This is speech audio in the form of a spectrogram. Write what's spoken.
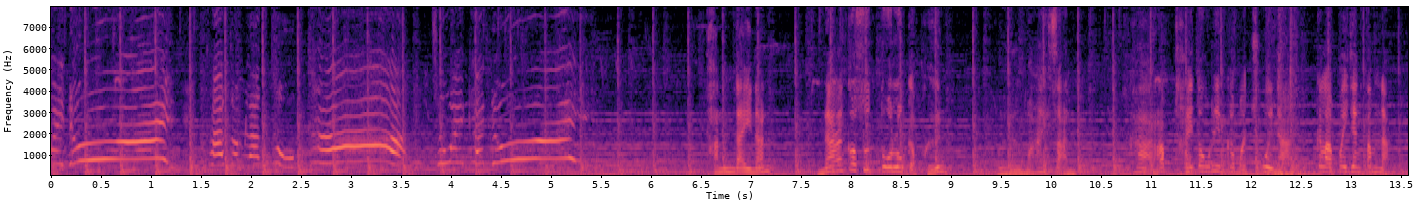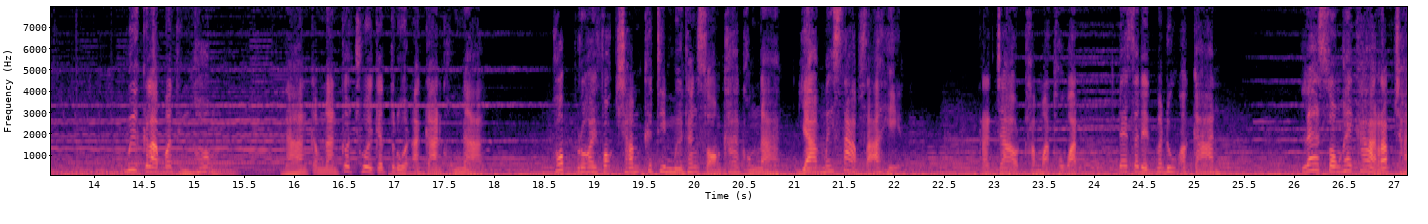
้วย นใดนั้น นางก็สุดตัวลงกับพื้น มือไม้สั่นข้ารับใช้ต้องรีบเข้ามาช่วยนางกลับไปยังตำหนัก เมื่อกลับมาถึงห้อง นางกำนันก็ช่วยกันตรวจอาการของนาง พบรอยฟกช้ำขึ้นที่มือทั้งสองข้างของนางอย่างไม่ทราบสาเหตุ พระเจ้าธรรมทวัตได้เสด็จมาดูอาการ และทรงให้ข้ารับใช้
